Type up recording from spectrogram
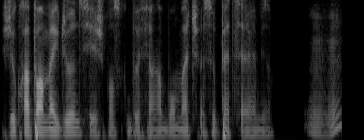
Je ne crois pas en Mac Jones et je pense qu'on peut faire un bon match face aux Pats à la maison. Mhm.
